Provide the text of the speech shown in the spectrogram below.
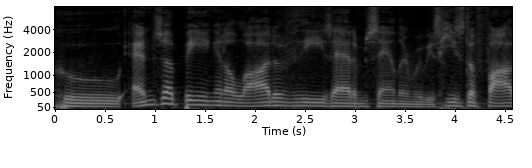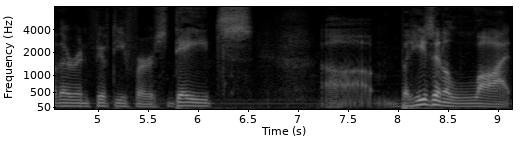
who ends up being in a lot of these Adam Sandler movies. He's the father in 50 First Dates, um, but he's in a lot.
